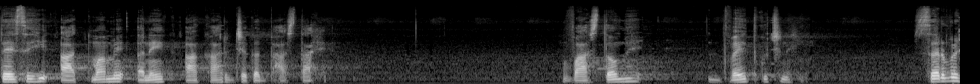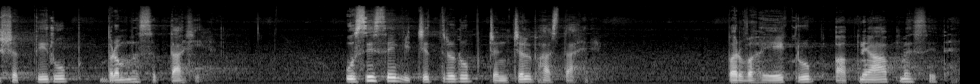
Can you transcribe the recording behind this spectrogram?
तैसे ही आत्मा में अनेक आकार जगत भासता है। वास्तव में द्वैत कुछ नहीं, सर्वशक्ति रूप ब्रह्म सत्ता ही है। उसी से विचित्र रूप चंचल भासता है, पर वह एक रूप अपने आप में स्थित है।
